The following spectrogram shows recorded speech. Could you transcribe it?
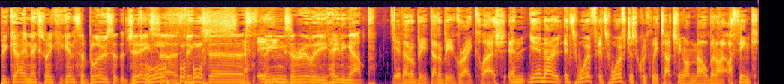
big game next week against the Blues at the G. So Oh, things, snazzy. things are really heating up. Yeah, that'll be that'll be a great clash, and yeah, no, it's worth it's worth just quickly touching on Melbourne. I, I think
